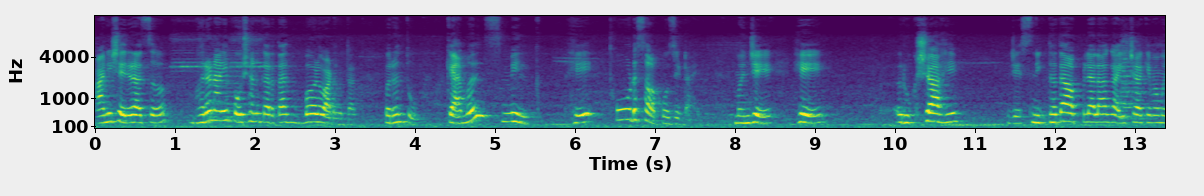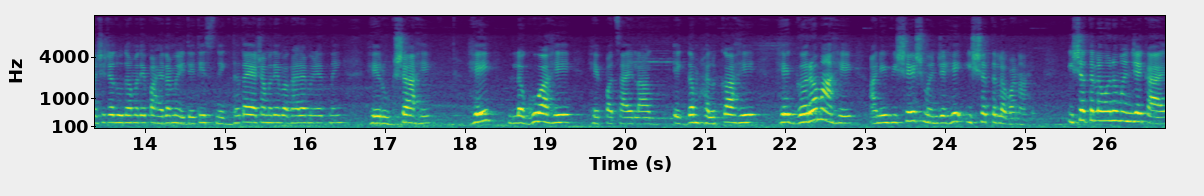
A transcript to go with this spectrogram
आणि शरीराचं भरण आणि पोषण करतात बळ वाढवतात. परंतु कॅमल्स मिल्क हे थोडंसं अपोजिट आहे. म्हणजे हे वृक्ष आहे जे स्निग्धता आपल्याला गाईच्या किंवा म्हशीच्या दुधामध्ये पाहायला मिळते ती स्निग्धता याच्यामध्ये बघायला मिळत नाही. हे वृक्ष आहे हे लघु आहे हे पचायला एकदम हलकं आहे हे गरम आहे आणि विशेष म्हणजे हे ईशत लवण आहे. ईशत लवण म्हणजे काय?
